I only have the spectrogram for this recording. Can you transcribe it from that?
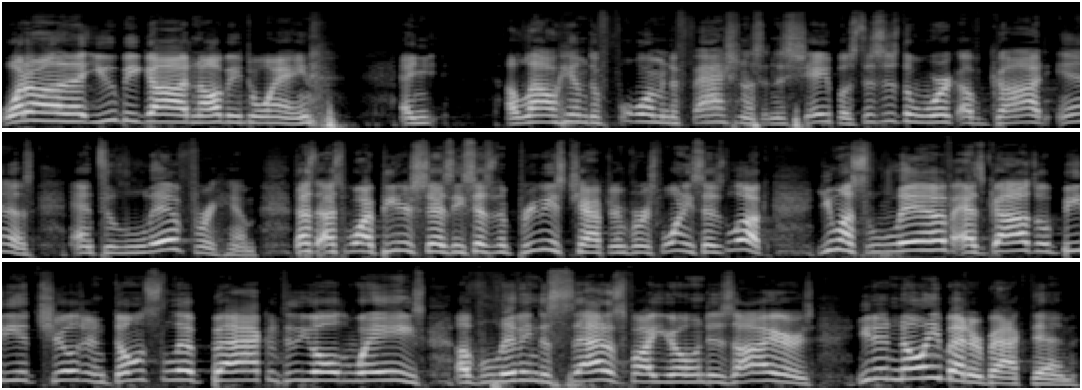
Why don't I let you be God and I'll be Dwayne? And allow Him to form and to fashion us and to shape us. This is the work of God in us and to live for Him. That's, that's why Peter says, he says in the previous chapter in verse 1, he says, Look, you must live as God's obedient children. Don't slip back into the old ways of living to satisfy your own desires. You didn't know any better back then.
